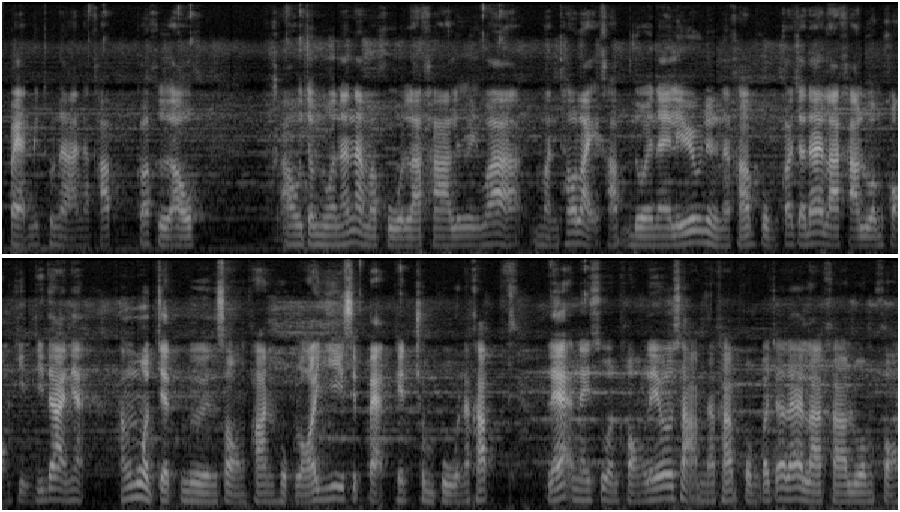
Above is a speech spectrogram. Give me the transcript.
28 มิถุนายนนะครับ ก็คือเอา เอาจำนวนนั้นนะมาคูณราคาเลยว่ามันเท่าไหร่ครับ โดยในเลเวลหนึ่งนะครับ ผมก็จะได้ราคารวมของหินที่ได้เนี่ยทั้งหมด 72,628 เพชรชมพูนะครับ และในส่วนของเลเวล3นะครับ ผมก็จะได้ราคารวมของ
